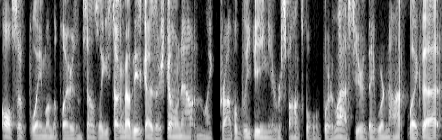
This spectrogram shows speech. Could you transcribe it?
also blame on the players themselves. Like he's talking about these guys are going out and like probably being irresponsible. Where last year they were not like that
